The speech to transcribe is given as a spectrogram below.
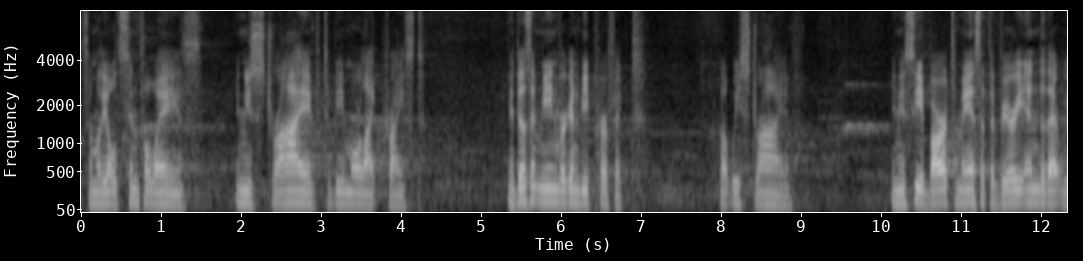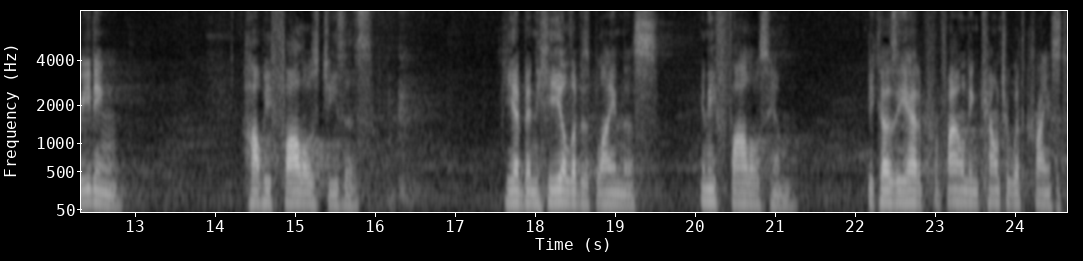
some of the old sinful ways, and you strive to be more like Christ. It doesn't mean we're going to be perfect but we strive. And you see Bartimaeus at the very end of that reading, how he follows Jesus. He had been healed of his blindness, and he follows him because he had a profound encounter with Christ.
